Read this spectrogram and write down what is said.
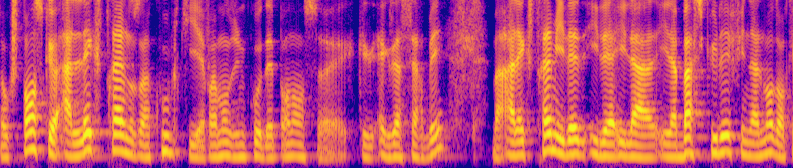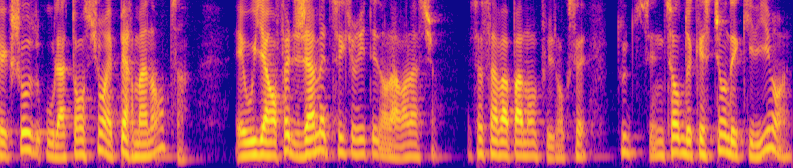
Donc je pense qu'à l'extrême, dans un couple qui est vraiment d'une codépendance euh, exacerbée, bah, à l'extrême, il, est, il, a, il a basculé finalement dans quelque chose où la tension est permanente et où il n'y a en fait jamais de sécurité dans la relation. Et ça, ça va pas non plus. Donc c'est une sorte de question d'équilibre.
